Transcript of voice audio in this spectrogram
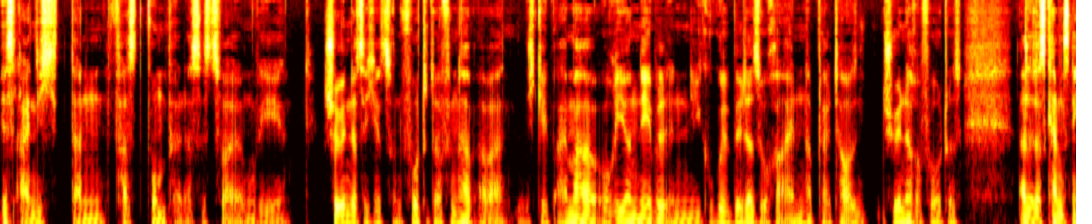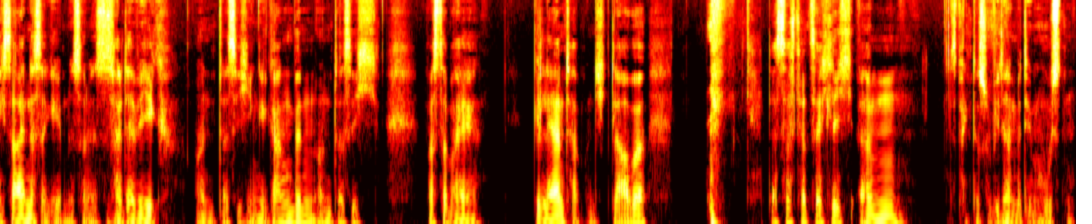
ist eigentlich dann fast Wumpe. Das ist zwar irgendwie schön, dass ich jetzt so ein Foto davon habe, aber ich gebe einmal Orion-Nebel in die Google-Bildersuche ein und habe halt tausend schönere Fotos. Also das kann es nicht sein, das Ergebnis, sondern es ist halt der Weg und dass ich ihn gegangen bin und dass ich was dabei gelernt habe. Und ich glaube, dass das tatsächlich, ähm, jetzt fängt das schon wieder mit dem Husten.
